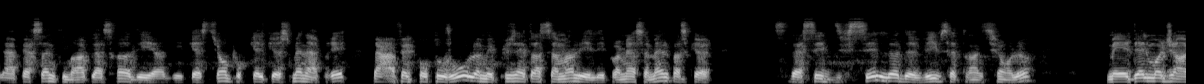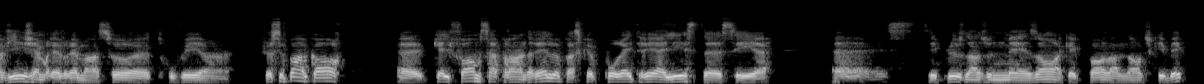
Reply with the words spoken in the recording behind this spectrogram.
la personne qui me remplacera a des, questions pour quelques semaines après. Ben, en fait, pour toujours, mais plus intensément les, premières semaines parce que c'est assez difficile de vivre cette transition-là. Mais dès le mois de janvier, j'aimerais vraiment ça, trouver un. Je ne sais pas encore euh, quelle forme ça prendrait, parce que pour être réaliste, euh, c'est euh, plus dans une maison à quelque part dans le nord du Québec.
